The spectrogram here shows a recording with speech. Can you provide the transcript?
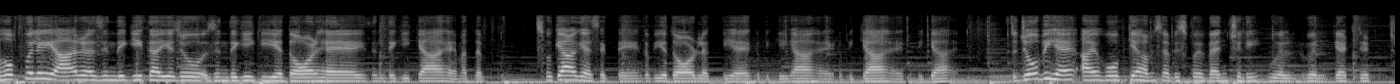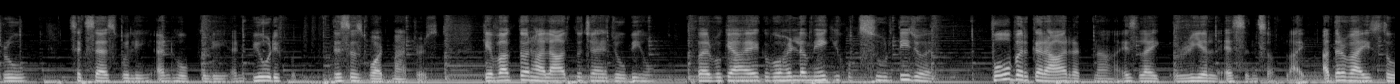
hopefully यार, ज़िंदगी का ये जो, ज़िंदगी की ये दौड़ है, ज़िंदगी क्या है मतलब इसको क्या कह सकते हैं? कभी ये दौड़ लगती है, कभी क्या है, कभी क्या है, कभी क्या है। तो जो भी है आई होप कि हम सब इसको eventually will will get it through successfully and hopefully and beautifully this is what matters के वक्त और हालात तो चाहे जो भी हो, पर वो क्या है कि वो हर लम्हे की खूबसूरती जो है, वो बरकरार रखना is like real essence of life otherwise तो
